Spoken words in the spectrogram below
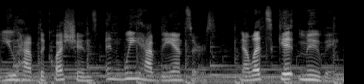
You have the questions, and we have the answers. Now let's get moving.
